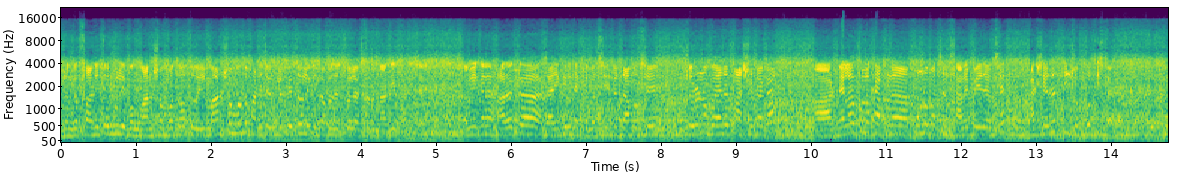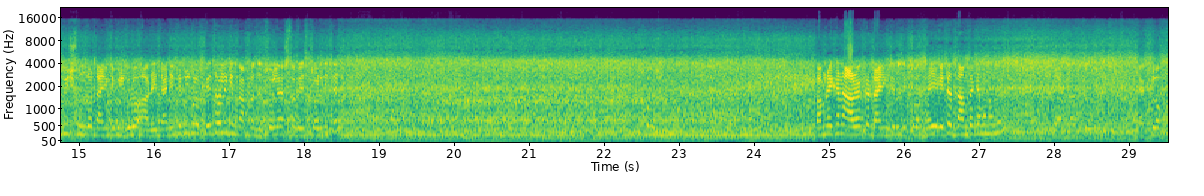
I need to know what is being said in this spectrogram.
এখানকার ফার্নিচারগুলি এবং মানসম্মত। তো এই মানসম্মত ফার্নিচারগুলি পেতে হলে কিন্তু আপনাদের চলে আসতে হবে নাদিয়া ফার্নিচারে আমি এখানে আরও একটা ডাইনিং টেবিল দেখতে পাচ্ছি, এটার দাম হচ্ছে চুরানব্বই হাজার পাঁচশো টাকা, আর মেলা উপলক্ষে আপনারা পনেরো পার্সেন্ট ছাড়ে পেয়ে যাচ্ছেন আশি হাজার তিনশো পঁচিশ টাকা। তো খুবই সুন্দর ডাইনিং টেবিলগুলো আর এই ডাইনিং টেবিলগুলো পেতে হলে কিন্তু আপনাদের চলে আসতে হবে স্টলটিতে খুবই সুন্দর তো আমরা এখানে আরও একটা ডাইনিং টেবিল দেখতে পাচ্ছি ভাই এটার দামটা কেমন হবে? এক লক্ষ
